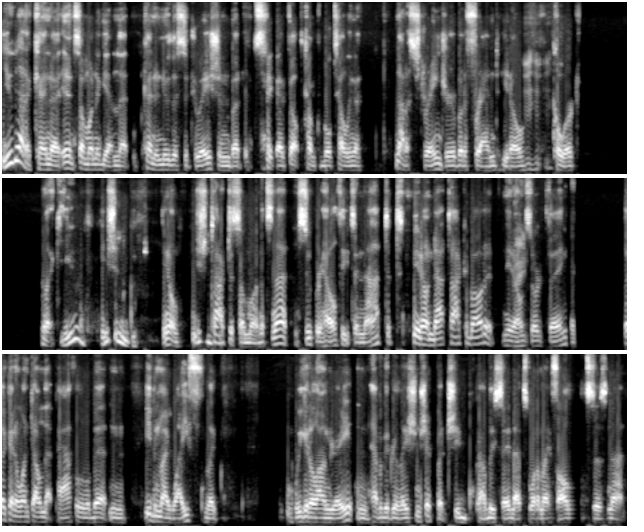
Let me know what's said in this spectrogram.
you got to kind of, and someone again that kind of knew the situation, but it's like I felt comfortable telling a, not a stranger, but a friend, you know, hmm coworker, like you, you should, you know, you should talk to someone. It's not super healthy to not, to, you know, not talk about it, you know, Right. sort of thing. So I kind of went down that path a little bit, and even my wife, like, we get along great and have a good relationship, but she'd probably say that's one of my faults is not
